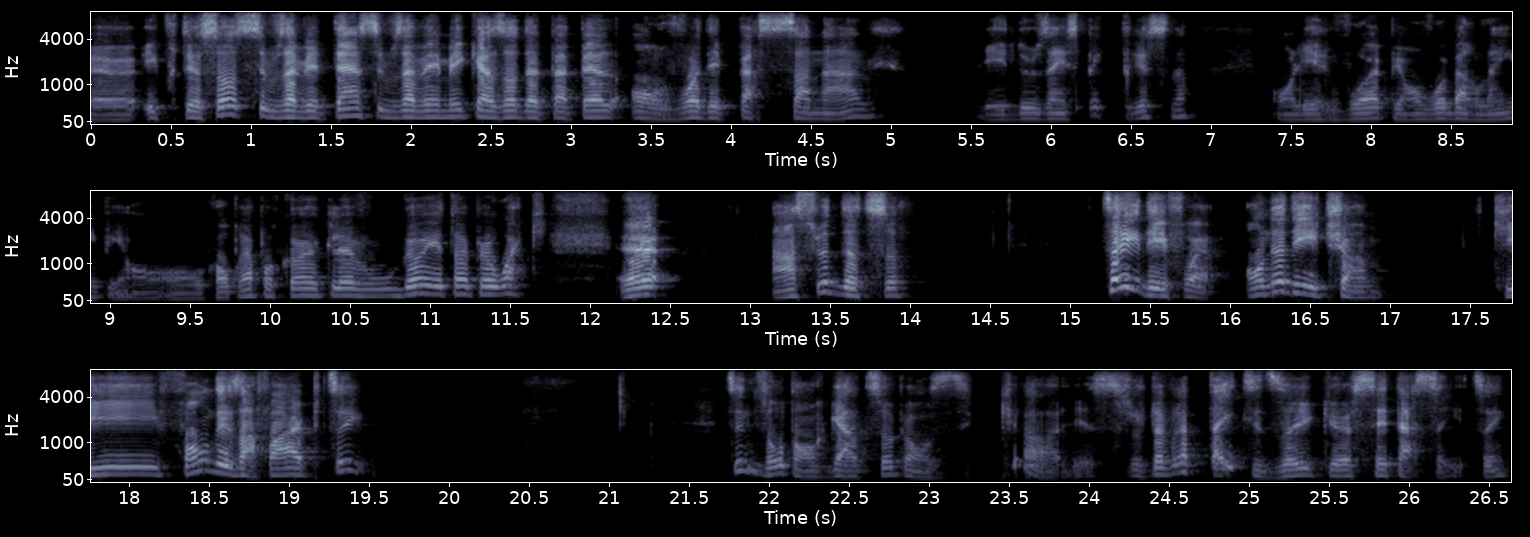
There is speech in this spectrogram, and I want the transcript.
euh, écoutez ça. Si vous avez le temps, si vous avez aimé Casa de Papel, on revoit des personnages, les deux inspectrices, là. On les revoit, puis on voit Berlin, puis on, comprend pourquoi le gars est un peu whack. Euh, ensuite de ça, tu sais, des fois, on a des chums qui font des affaires, puis tu sais, tu sais, nous autres, on regarde ça, puis on se dit, Calice, je devrais peut-être y dire que c'est assez, tu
